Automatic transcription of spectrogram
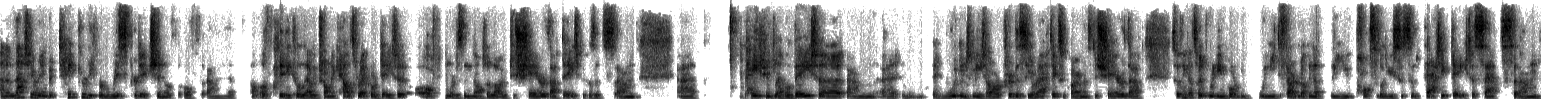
and in that area, in particularly for risk prediction of of, uh, of clinical electronic health record data, often we're just not allowed to share that data because it's um, uh, patient level data. Um, uh, it wouldn't meet our privacy or ethics requirements to share that. So I think that's why it's really important. We need to start looking at the possible use of synthetic data sets um,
